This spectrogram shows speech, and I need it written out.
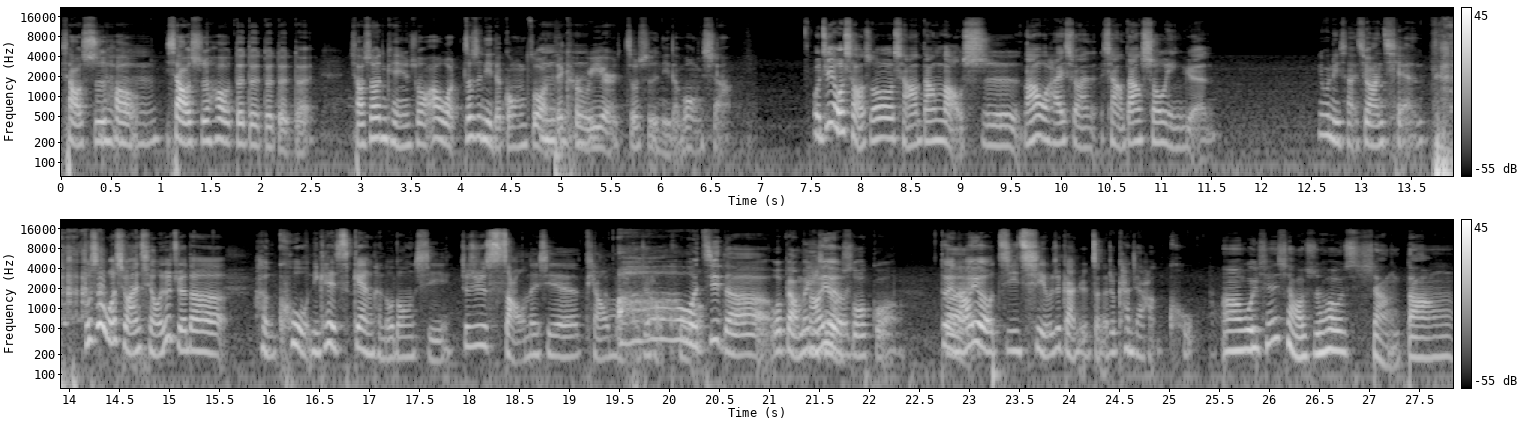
小时候，嗯小时候，对对对对对，小时候你肯定说啊，我这是你的工作，你的 career 就是你的梦想。我记得我小时候想要当老师，然后我还喜欢想当收银员。因为你想喜欢钱，不是我喜欢钱，我就觉得很酷，你可以 scan 很多东西，就去扫那些条码，我觉得好酷哦、我记得我表妹以前说过，对，对然后又有机器，我就感觉整个就看起来很酷。嗯、我以前小时候想当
